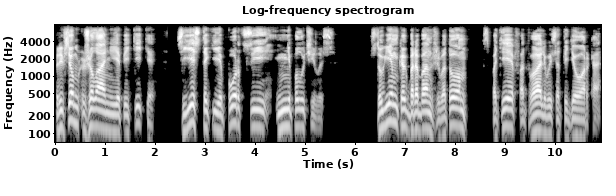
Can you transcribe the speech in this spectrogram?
При всем желании и аппетите съесть такие порции не получилось. Стугим, как барабан животом, спотев, отваливаясь от идиорка.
